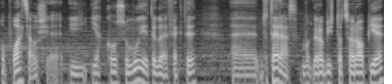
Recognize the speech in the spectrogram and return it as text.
opłacał się i jak konsumuję tego efekty, e, do teraz mogę robić to, co robię.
